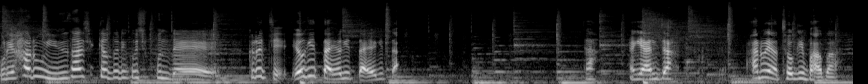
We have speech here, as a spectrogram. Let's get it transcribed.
우리 하루 인사시켜드리고 싶은데, 그렇지. 여기 있다, 여기 있다, 여기 있다. 자, 여기 앉아. 하루야, 저기 봐봐.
